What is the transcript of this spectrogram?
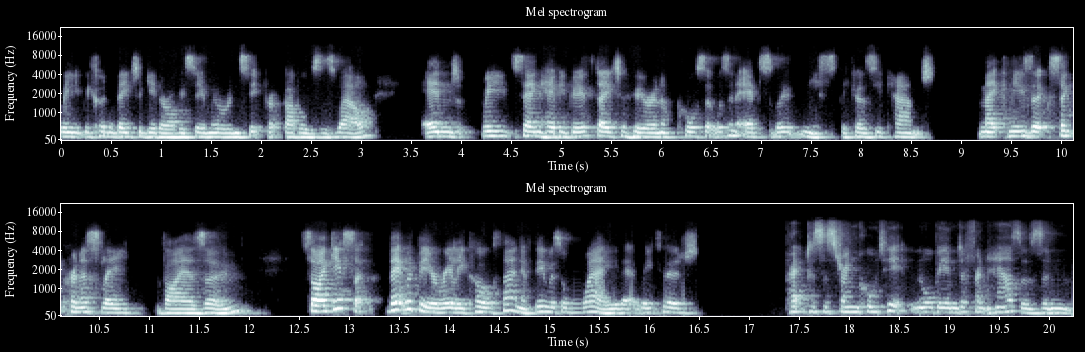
we we couldn't be together, obviously, and we were in separate bubbles as well. And we sang happy birthday to her, and of course, it was an absolute mess because you can't make music synchronously via Zoom. So I guess that would be a really cool thing if there was a way that we could practice a string quartet and all be in different houses and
